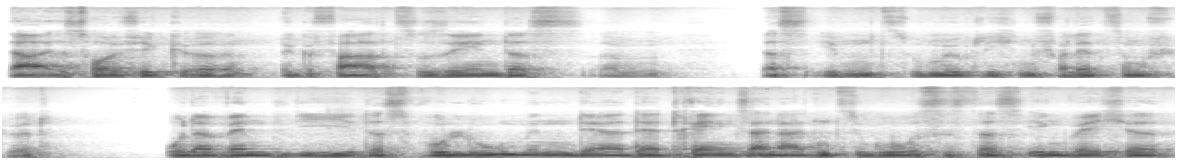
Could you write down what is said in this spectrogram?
da ist häufig äh, eine Gefahr zu sehen, dass ähm, das eben zu möglichen Verletzungen führt. Oder wenn die, das Volumen der, der Trainingseinheiten zu groß ist, dass irgendwelche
